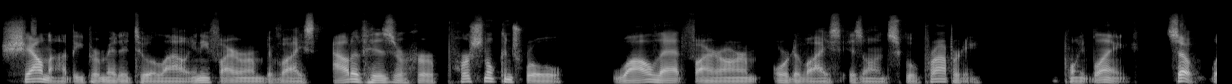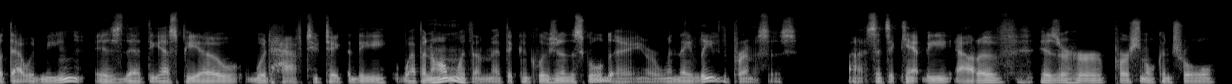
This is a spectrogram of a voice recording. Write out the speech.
shall not be permitted to allow any firearm device out of his or her personal control while that firearm or device is on school property, point blank. So, what that would mean is that the SPO would have to take the weapon home with them at the conclusion of the school day or when they leave the premises, uh, since it can't be out of his or her personal control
